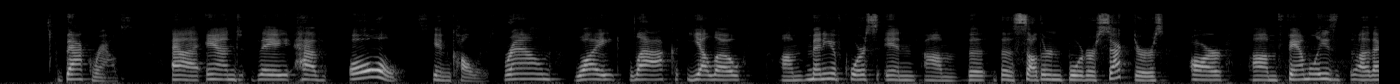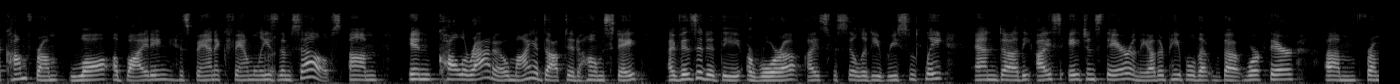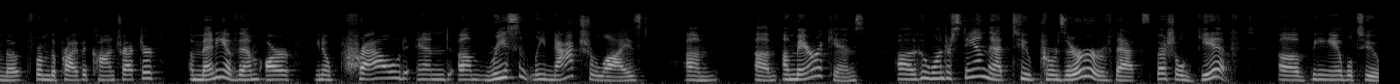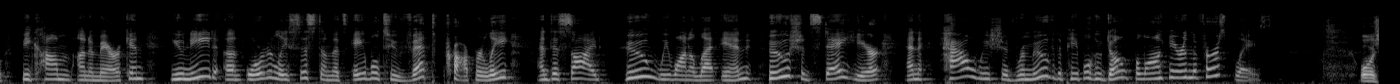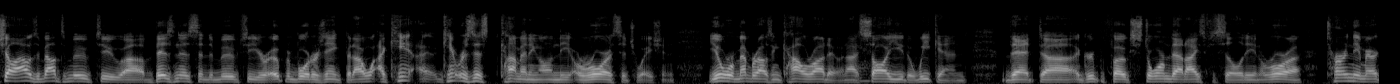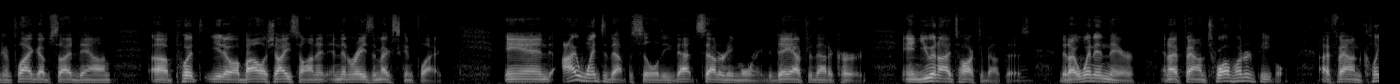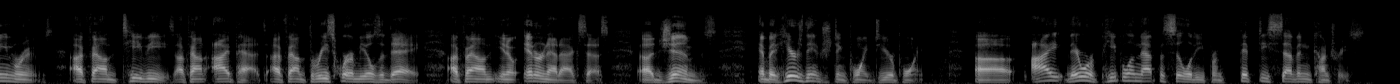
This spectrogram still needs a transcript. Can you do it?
backgrounds uh, and they have all skin colors brown, white, black, yellow. Um, many, of course, in um, the, the southern border sectors are um, families uh, that come from law abiding Hispanic families right. themselves. Um, in Colorado, my adopted home state, I visited the Aurora ICE facility recently, and uh, the ICE agents there and the other people that, that work there um, from, the, from the private contractor, uh, many of them are, you know, proud and um, recently naturalized um, um, Americans uh, who understand that to preserve that special gift of being able to become an American, you need an orderly system that's able to vet properly and decide who we want to let in, who should stay here, and how we should remove the people who don't belong here in the first place. Well, Michelle, I was about to move to uh, business and to move to your Open Borders Inc., but I, I, can't I can't resist commenting on the Aurora situation. You'll remember I was in Colorado and I saw you the weekend that uh, a group of folks stormed that ICE facility in Aurora, turned the American flag upside down, uh, put you know abolish ICE on it, and then raised the Mexican flag. And I went to that facility that Saturday morning, the day after that occurred. And you and I talked about this. That I went in there and I found 1,200 people I found clean rooms. I found TVs. I found iPads. I found three square meals a day. I found, you know, internet access, uh, gyms. And but here's the interesting point. To your point, uh, I there were people in that facility from 57 countries,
